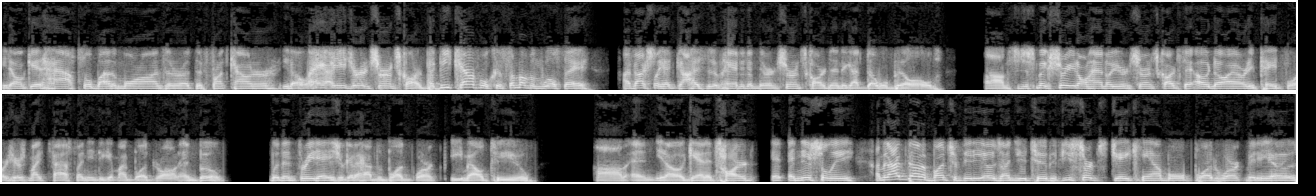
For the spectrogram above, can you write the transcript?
You don't get hassled by the morons that are at the front counter. You know, hey, I need your insurance card. But be careful because some of them will say, I've actually had guys that have handed them their insurance card and then they got double billed. Um, so just make sure you don't handle your insurance card. Say, oh no, I already paid for it. Here's my test. I need to get my blood drawn, and boom, within three days you're going to have the blood work emailed to you. Um, and you know, again, it's hard it, initially. I mean, I've done a bunch of videos on YouTube. If you search Jay Campbell blood work videos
